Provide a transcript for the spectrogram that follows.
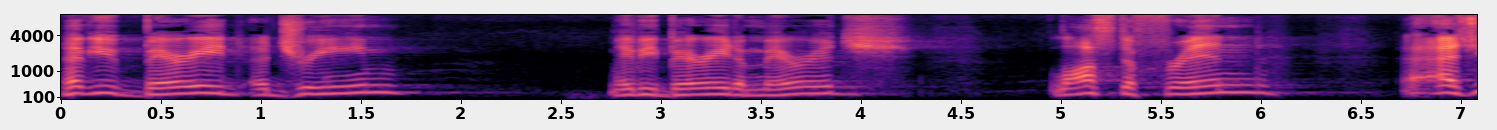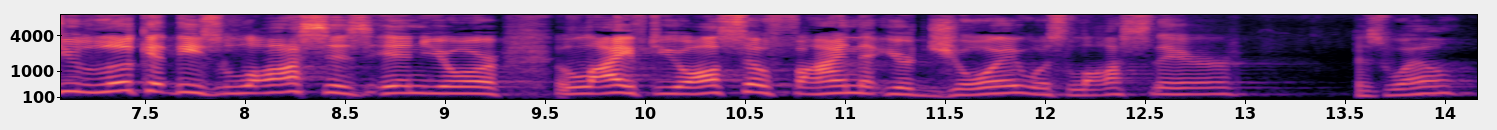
Have you buried a dream? Maybe buried a marriage? Lost a friend? As you look at these losses in your life, do you also find that your joy was lost there as well?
